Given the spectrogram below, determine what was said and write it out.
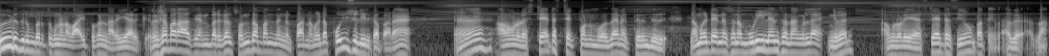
வீடு திரும்புறதுக்குண்டான வாய்ப்புகள் நிறையா இருக்குது ரிஷபராசி நண்பர்கள் சொந்த பந்தங்கள். பாரு நம்மகிட்ட பொய் சொல்லியிருக்க பாரு. அவங்களோட ஸ்டேட்டஸ் செக் பண்ணும்போது தான் எனக்கு தெரிஞ்சது. நம்மகிட்ட என்ன சொன்னால் முடியலன்னு சொன்னாங்கல்ல? இங்கே வேறு அவங்களுடைய ஸ்டேட்டஸையும் பார்த்தீங்களா? அது அதுதான்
